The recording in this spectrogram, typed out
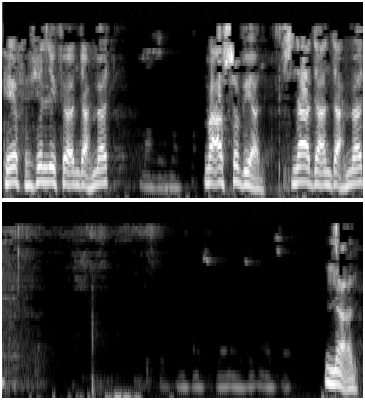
كيف؟ إيش اللي في عند أحمد؟ مع الصبيان. إسناد عند أحمد؟ نعم.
